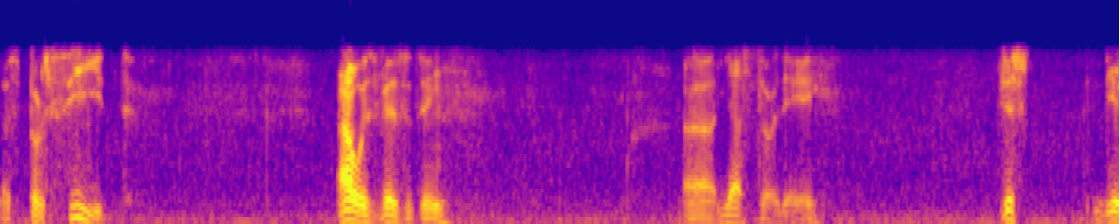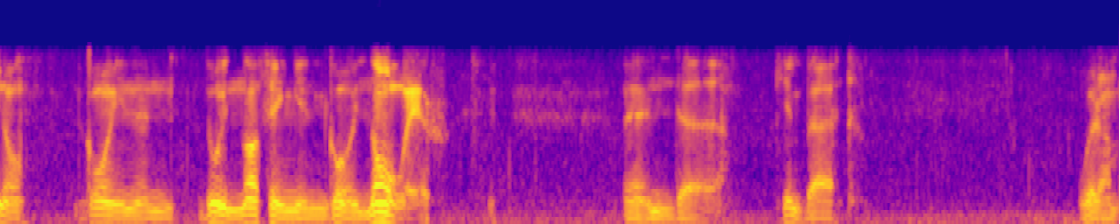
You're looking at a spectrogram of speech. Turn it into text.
let's proceed. I was visiting uh, yesterday, just, you know, going and doing nothing and going nowhere. And uh, came back where I'm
